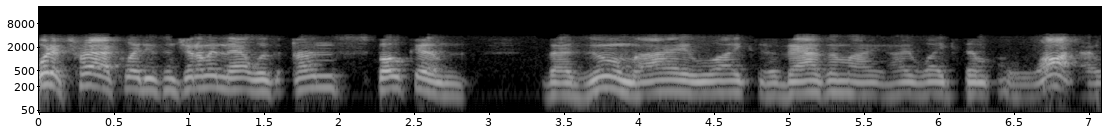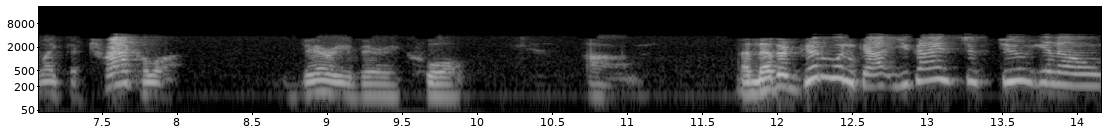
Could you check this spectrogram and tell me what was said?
What a track, ladies and gentlemen. That was Unspoken Vazum. I like Vazum. I, I like them a lot. I like the track a lot. Very, very cool. Um, another good one, guy. You guys just do, you know,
